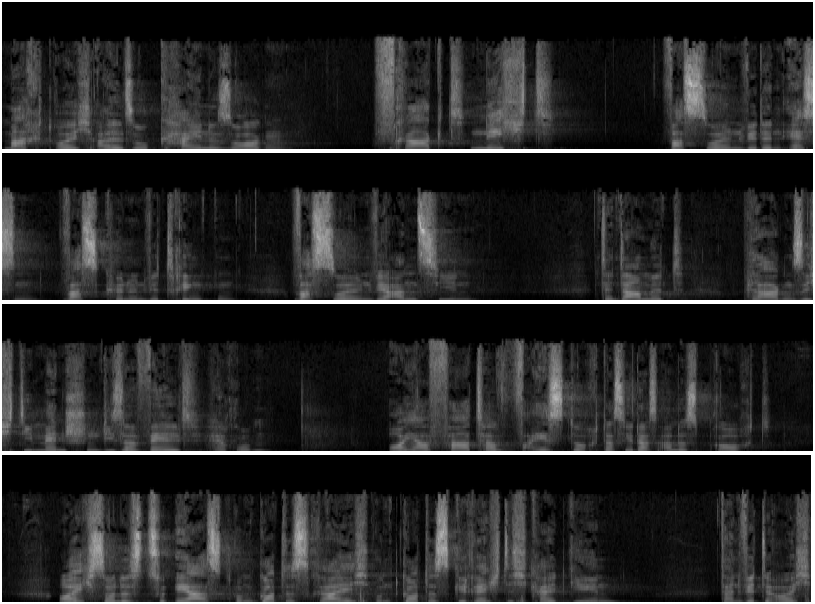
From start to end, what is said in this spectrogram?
macht euch also keine Sorgen, fragt nicht, was sollen wir denn essen, was können wir trinken, was sollen wir anziehen. Denn damit plagen sich die Menschen dieser Welt herum. Euer Vater weiß doch, dass ihr das alles braucht. Euch soll es zuerst um Gottes Reich und Gottes Gerechtigkeit gehen, dann wird er euch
